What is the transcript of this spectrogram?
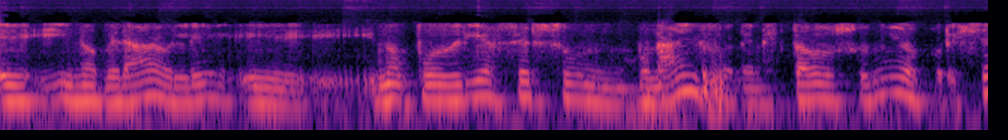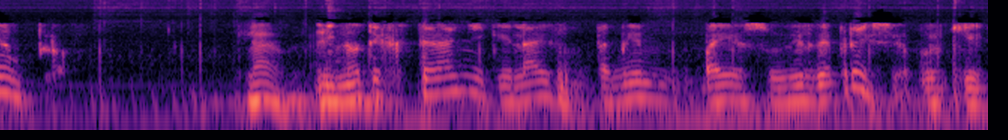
eh, inoperable y no podría hacerse un, iPhone en Estados Unidos, por ejemplo. Claro. Y no te extrañe que el iPhone también vaya a subir de precio, porque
